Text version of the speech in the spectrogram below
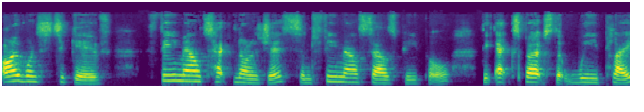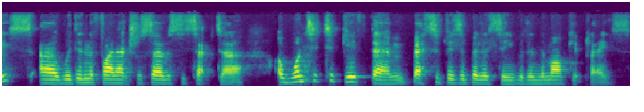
I wanted to give female technologists and female salespeople, the experts that we place uh, within the financial services sector, I wanted to give them better visibility within the marketplace.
